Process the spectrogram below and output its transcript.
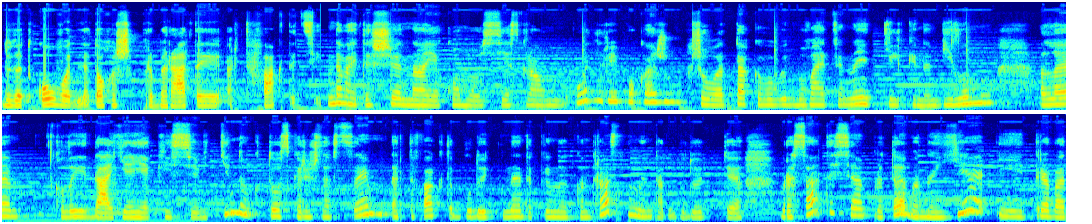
додатково для того, щоб прибирати артефакти. Ці давайте ще на якомусь яскравому кольорі покажу, що так відбувається не тільки на білому, але коли да, є якийсь відтінок, то, скоріш за все, артефакти будуть не такими контрастними, так будуть е, бросатися, проте вони є, і треба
